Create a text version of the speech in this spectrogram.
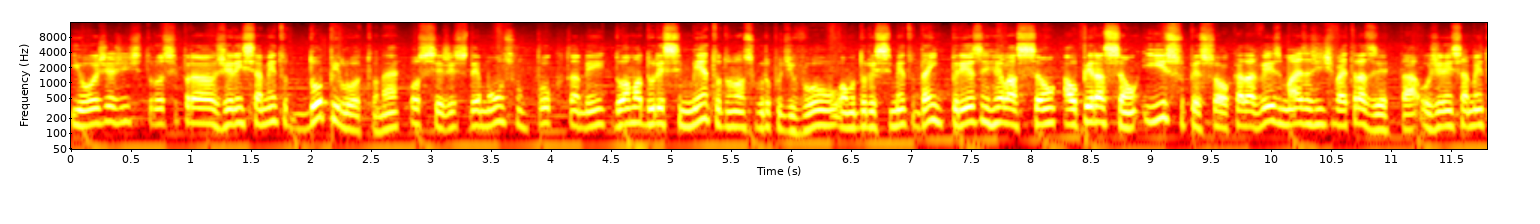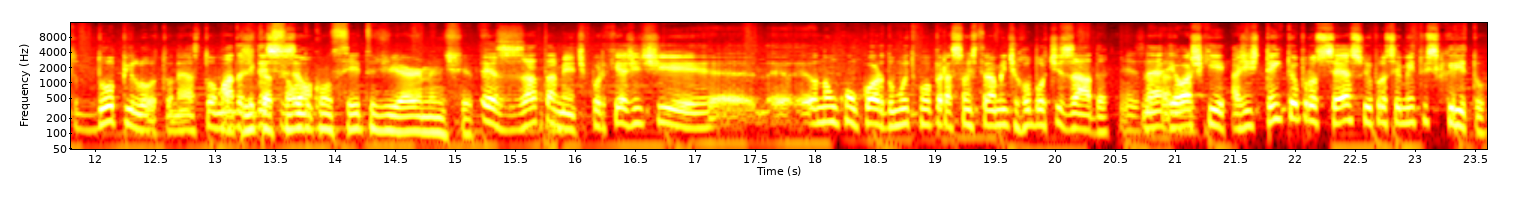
E hoje a gente trouxe para o gerenciamento do piloto, né? Ou seja, isso demonstra um pouco também do amadurecimento do nosso grupo de voo, o amadurecimento da empresa em relação à operação. E isso, pessoal, cada vez mais a gente vai trazer, tá? O gerenciamento do piloto, né? As tomadas de decisão. do conceito de airmanship. Exatamente, porque a gente eh, eu não concordo muito com uma operação extremamente robotizada, né? Eu acho que a gente tem que ter o processo e o procedimento escrito,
